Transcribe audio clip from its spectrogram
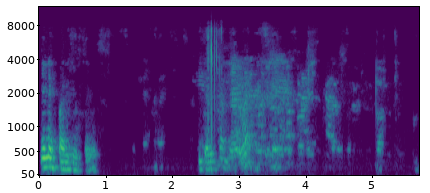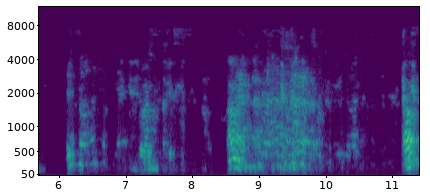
¿Qué les parece a ustedes? Interesante. Ah. Ah.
